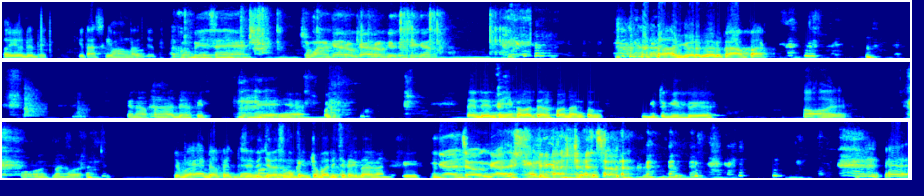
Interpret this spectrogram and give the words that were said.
Oh ya udah deh. Kita skip Kalau- lanjut. Aku biasanya cuman garuk-garuk gitu sih kan. garuk-garuk apa? Kenapa David? Kayaknya tendensinya kalau teleponan tuh gitu-gitu ya? oh, oh ya. Oh, kenapa? Coba kayak David bisa emang- dijelasin mungkin coba diceritakan David. Enggak, cowok, enggak. Enggak ada, cowok. eh,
